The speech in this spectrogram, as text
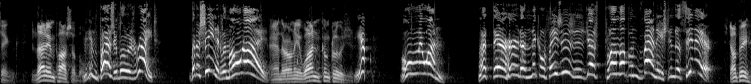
That impossible. Impossible is right. But I seen it with my own eyes. And there only one conclusion. Yep. Only one. That there herd of nickel faces is just plumb up and vanished into thin air. Stumpy,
